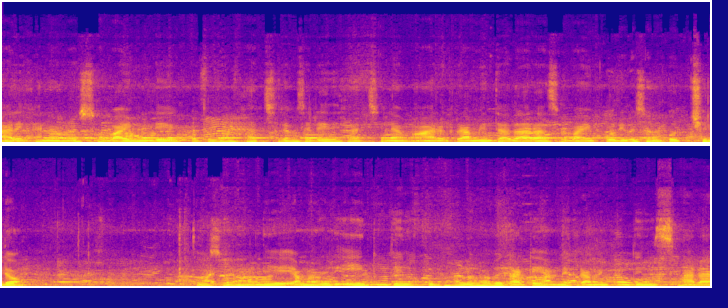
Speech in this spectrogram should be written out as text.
আর এখানে আমরা সবাই মিলে কতজন খাচ্ছিলাম সেটাই দেখাচ্ছিলাম। আর গ্রামের দাদারা সবাই পরিবেশন করছিল। তো সব মিলিয়ে আমাদের এই দুদিন খুব ভালোভাবে কাটে। আমাদের গ্রামের দুদিন সারা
